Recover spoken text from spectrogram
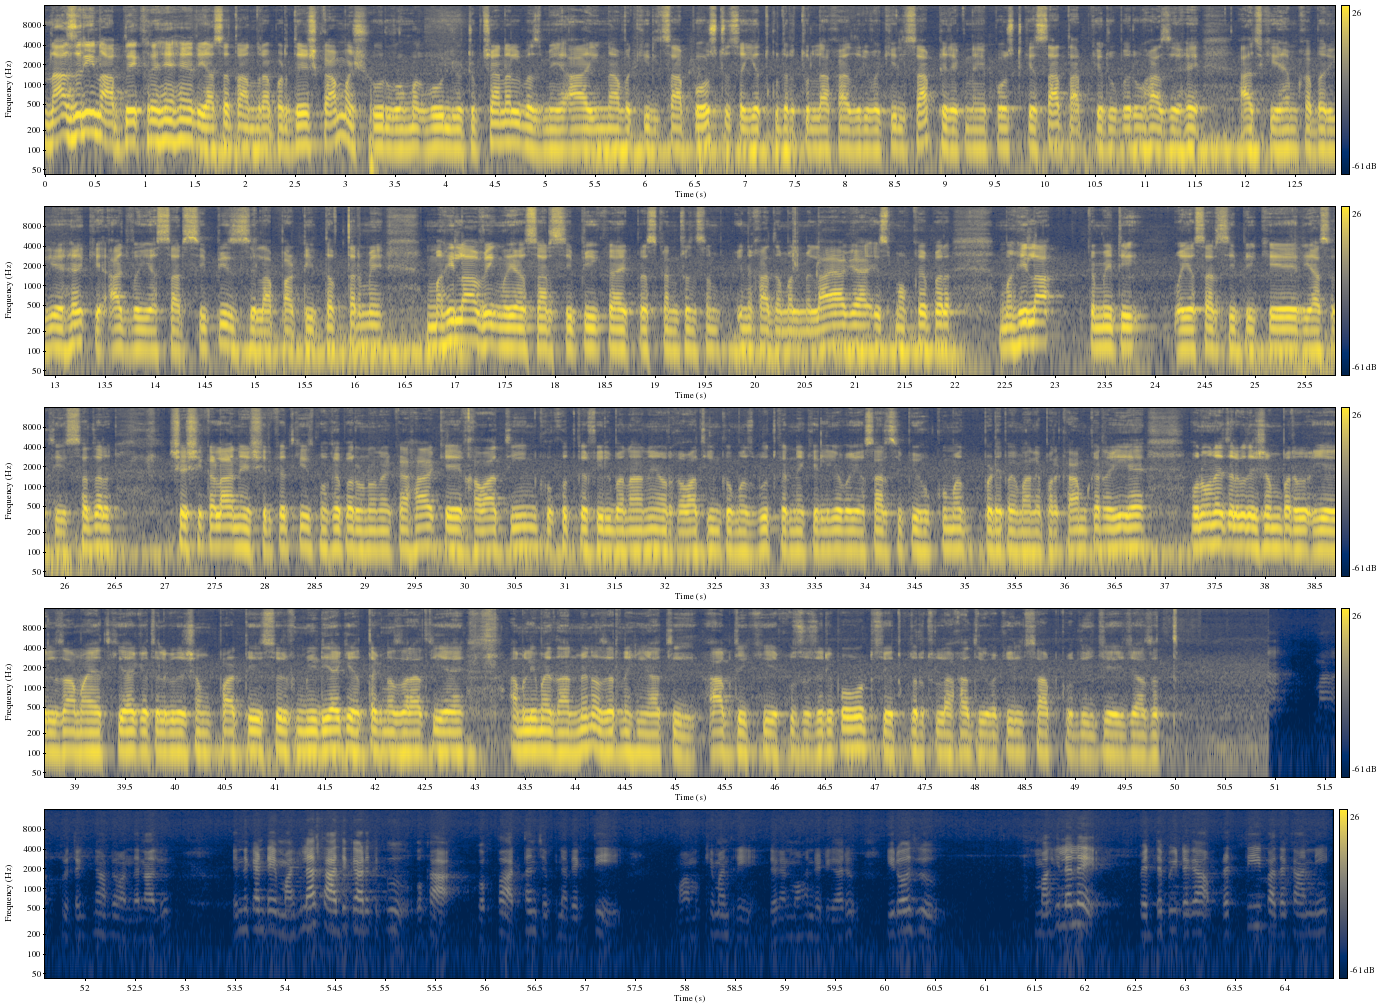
ناظرین، آپ دیکھ رہے ہیں ریاست آندھرا پردیش کا مشہور و مقبول یوٹیوب چینل۔ بزم آئینہ وکیل صاحب پوسٹ، سید قدرت اللہ قادری وکیل صاحب، پھر ایک نئے پوسٹ کے ساتھ آپ کے روبرو حاضر ہے آج کی اہم خبر یہ ہے کہ آج وی ایس آر سی پی ضلع پارٹی دفتر میں مہیلا ونگ وی ایس آر سی پی کا ایک پریس کانفرنس انعقاد عمل میں لایا گیا۔ اس موقع پر مہیلا کمیٹی وی ایس آر سی پی کے ریاستی صدر ششی نے شرکت کی۔ اس موقع پر انہوں نے کہا کہ خواتین کو خود کفیل بنانے اور خواتین کو مضبوط کرنے کے لیے وہی ایس آر سی پی حکومت بڑے پیمانے پر کام کر رہی ہے۔ انہوں نے تلگو دیشم پر یہ الزام عائد کیا کہ تلگو دیشم پارٹی صرف میڈیا کی حد تک نظر آتی ہے، عملی میدان میں نظر نہیں آتی۔ آپ دیکھیے خصوصی رپورٹ، سید قدرت اللہ خادری وکیل صاحب کو دیجیے اجازت۔ గొప్ప అర్థం చెప్పిన వ్యక్తి మా ముఖ్యమంత్రి జగన్మోహన్ రెడ్డి గారు. ఈరోజు మహిళలే పెద్దపీటగా ప్రతి పథకాన్ని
